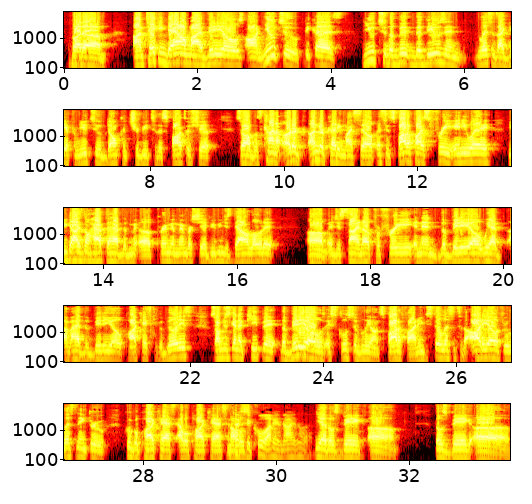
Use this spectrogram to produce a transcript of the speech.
but um, I'm taking down my videos on YouTube because YouTube the, the views and listens I get from YouTube don't contribute to the sponsorship. So I was kind of under, undercutting myself. And since Spotify's free anyway, you guys don't have to have the uh, premium membership. You can just download it um, and just sign up for free. And then the video, we have I have the video podcast capabilities. So I'm just gonna keep it the videos exclusively on Spotify. And you can still listen to the audio if you're listening through Google Podcasts, Apple Podcasts, and all those cool. I didn't I didn't know that. yeah those big um, those big uh,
